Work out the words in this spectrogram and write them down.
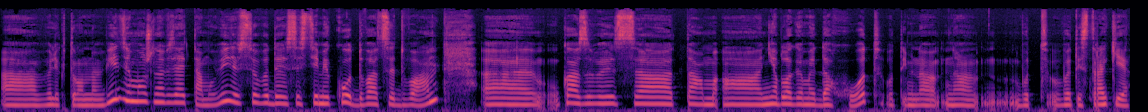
в электронном виде можно взять, там увидеть все в ВД-системе, код 22 указывается там а, необлагаемый доход, вот именно а, вот в этой строке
